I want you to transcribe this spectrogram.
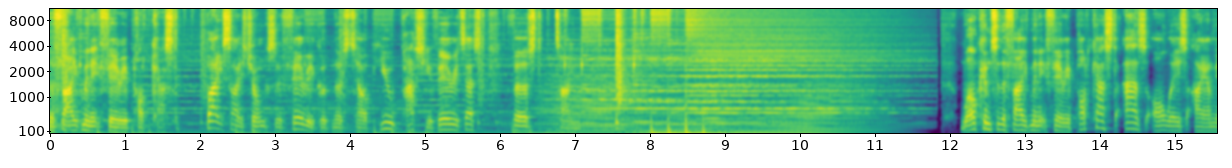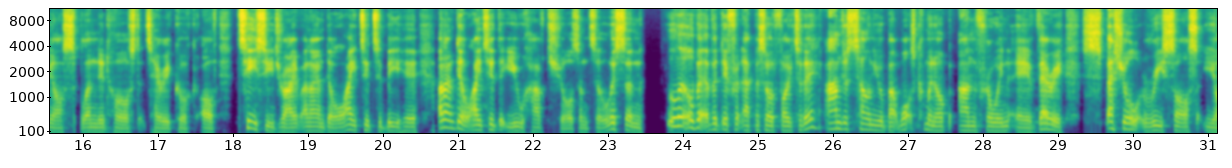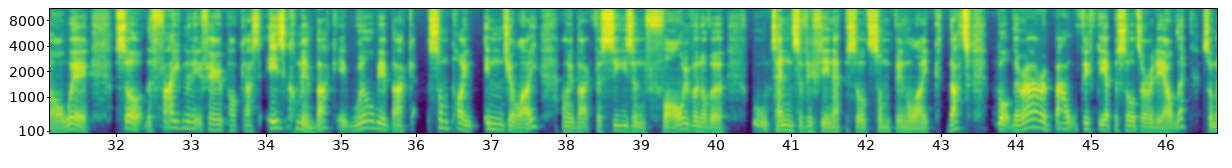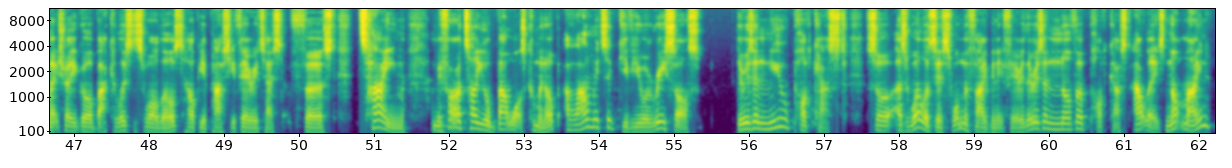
The 5 Minute Theory Podcast. Bite sized chunks of theory goodness to help you pass your theory test first time. Welcome to the 5 Minute Theory Podcast. As always, I am your splendid host, Terry Cook of TC Drive, and I am delighted to be here, and I'm delighted that you have chosen to listen little bit of a different episode for you today. I'm just telling you about what's coming up and throwing a very special resource your way. So, the Five Minute Theory podcast is coming back. It will be back some point in July, and we're back for season four with another ooh, 10 to 15 episodes, something like that. But there are about 50 episodes already out there, so make sure you go back and listen to all those to help you pass your theory test first time. And before I tell you about what's coming up, allow me to give you a resource. There is a new podcast. So, as well as this one, The Five Minute Theory, there is another podcast out there. It's not mine,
